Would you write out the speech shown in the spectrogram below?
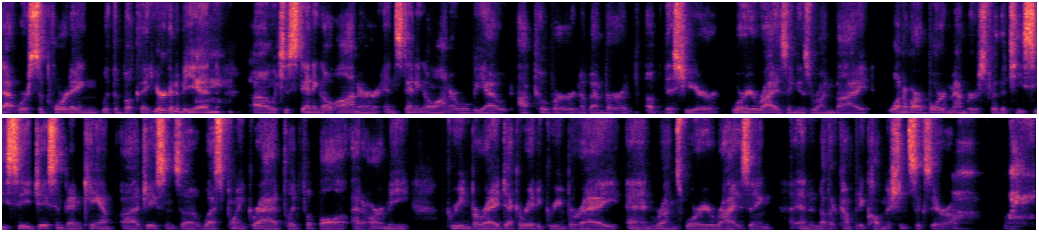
that we're supporting with the book that you're going to be in, uh, which is Standing O Honor. And Standing O Honor will be out October, November of, of this year. Warrior Rising is run by one of our board members for the TCC, Jason Van Camp. Uh, Jason's a West Point grad, played football at Army, Green Beret, decorated Green Beret, and runs Warrior Rising and another company called Mission Six Zero. Oh,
